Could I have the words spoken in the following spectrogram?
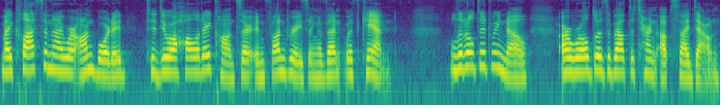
my class and I were onboarded to do a holiday concert and fundraising event with CAN. Little did we know, our world was about to turn upside down.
